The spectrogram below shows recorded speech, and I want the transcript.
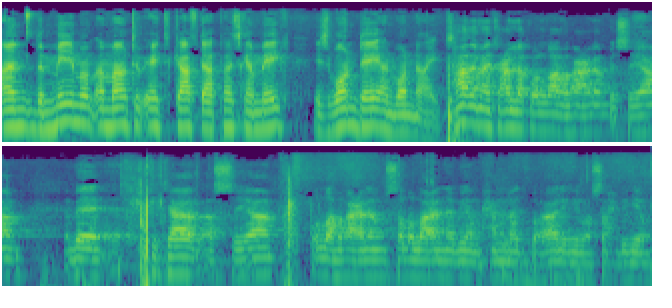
And the minimum amount of i'tikaf that a person can make is one day and one night. هذا ما يتعلق والله أعلم بصيام بكتاب الصيام والله أعلم صلى الله على النبي محمد وآله وصحبه وسلم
